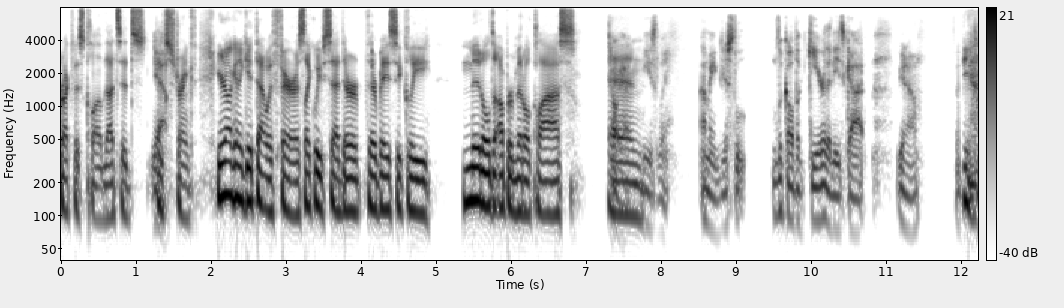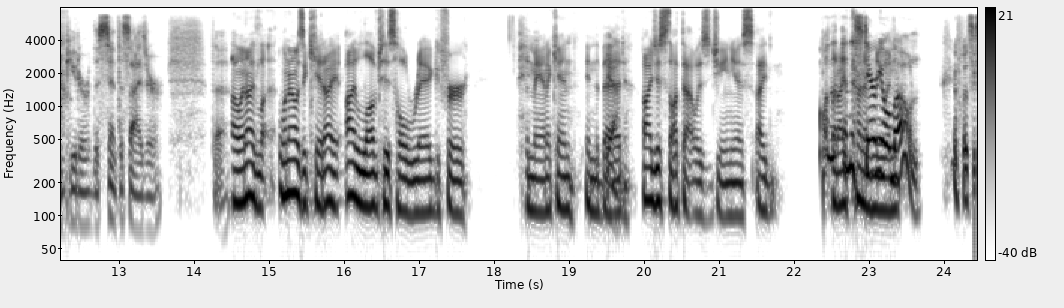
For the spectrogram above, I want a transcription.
breakfast club that's its Yeah. its strength you're not going to get that with ferris like we've said they're they're basically middle to upper middle class Oh, yeah, and easily. I mean, just look all the gear that he's got. You know, the Yeah. computer, the synthesizer, the oh and i lo- when i was a kid i i loved his whole rig for the mannequin in the bed i just thought that was genius i well, But I the stereo in- alone was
